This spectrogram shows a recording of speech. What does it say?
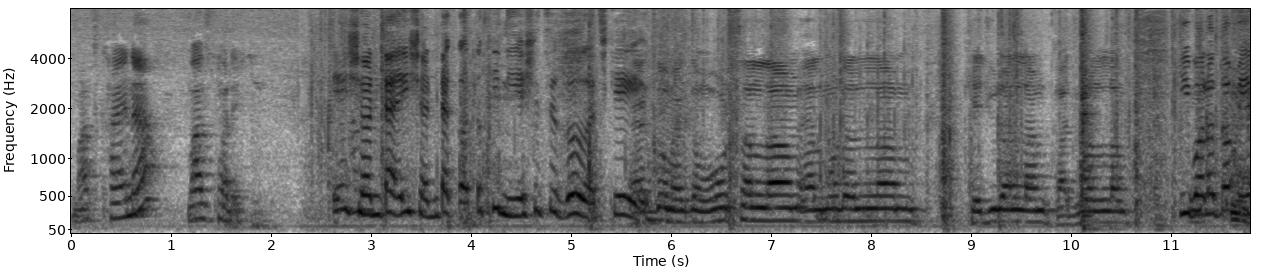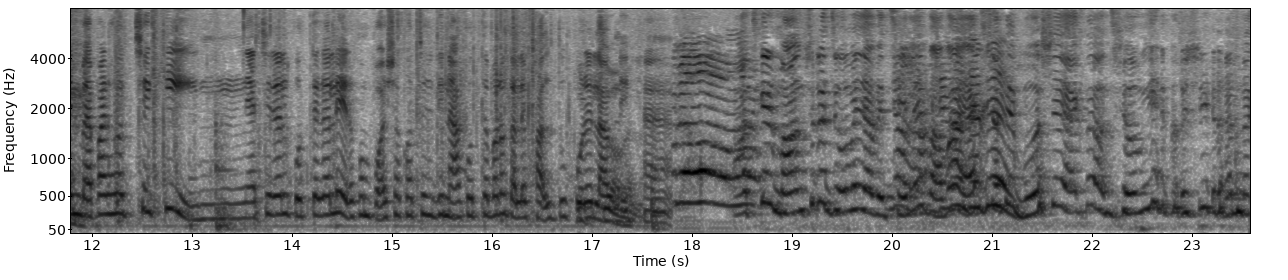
মাছ খায় না মাছ ধরে। এই শনটা এই শনটা কত কি নিয়ে এসেছে গো আজকে? একদম একদম। ওটস আনলাম অ্যালমন্ড আনলাম খেজুর আনলাম কাজু আনলাম। কি বলতো মেন ব্যাপার হচ্ছে কি ন্যাচারাল করতে গেলে এরকম পয়সা খরচা যদি না করতে পারো তাহলে ফালতু করে লাভ নেই। হ্যাঁ। আজকের মাংসটা জমে যাবে। ছেলে বাবা একসাথে বসে একদম জমিয়ে কষিয়ে রান্না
